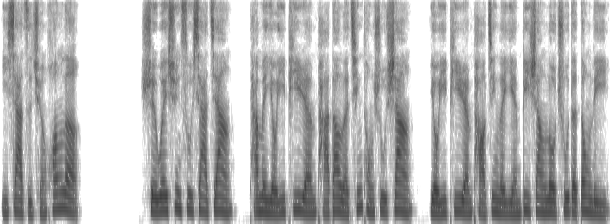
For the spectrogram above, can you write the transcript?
一下子全慌了。水位迅速下降。他们有一批人爬到了青铜树上，有一批人跑进了岩壁上露出的洞里。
